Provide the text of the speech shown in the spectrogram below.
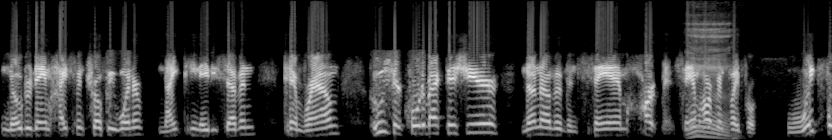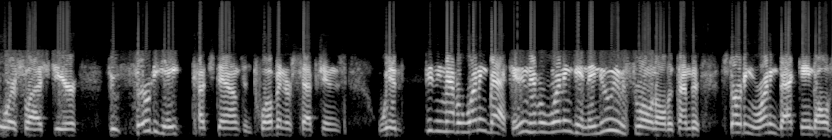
Notre Dame Heisman Trophy winner, 1987, Tim Brown. Who's their quarterback this year? None other than Sam Hartman. Sam mm. Hartman played for Wake Forest last year, threw 38 touchdowns and 12 interceptions with didn't even have a running back. They didn't have a running game. They knew he was throwing all the time. The starting running back gained all of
